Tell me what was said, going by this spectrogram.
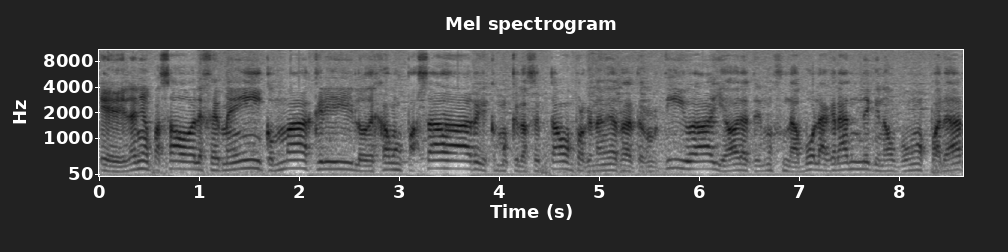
El año pasado el FMI con Macri lo dejamos pasar, es como que lo aceptamos porque no había otra alternativa y ahora tenemos una bola grande que no podemos parar.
